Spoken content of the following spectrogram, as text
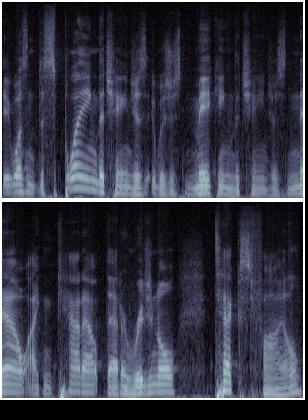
it wasn't displaying the changes, it was just making the changes. Now I can cat out that original text file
